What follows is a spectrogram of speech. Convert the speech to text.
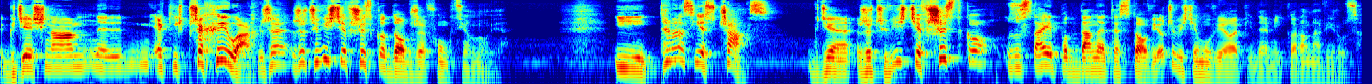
gdzieś na e, jakichś przechyłach, że rzeczywiście wszystko dobrze funkcjonuje. I teraz jest czas, gdzie rzeczywiście wszystko zostaje poddane testowi. Oczywiście mówię o epidemii koronawirusa.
